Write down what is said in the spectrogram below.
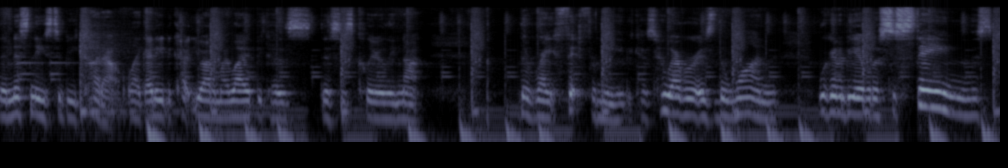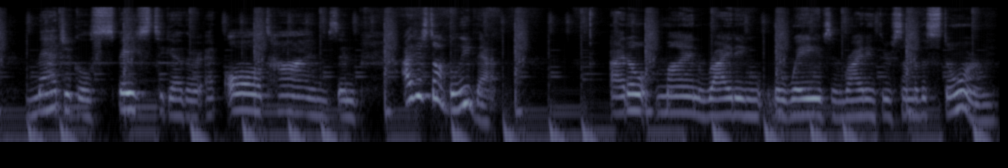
then this needs to be cut out. Like I need to cut you out of my life because this is clearly not the right fit for me. Because whoever is the one, we're going to be able to sustain this magical space together at all times. And I just don't believe that. I don't mind riding the waves and riding through some of the storm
